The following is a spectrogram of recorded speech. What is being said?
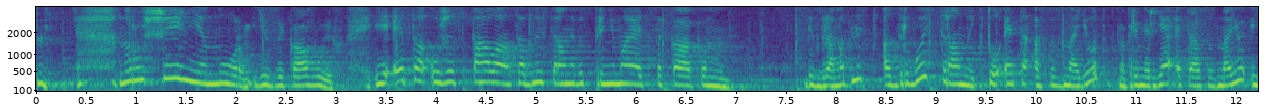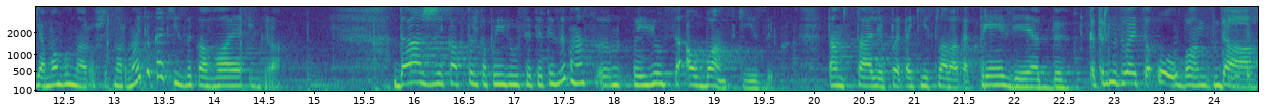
Нарушение норм языковых. И это уже стало, с одной стороны, воспринимается как безграмотность, а с другой стороны, кто это осознает, например, я это осознаю, и я могу нарушить норму, это как языковая игра. Даже как только появился этот язык, у нас э, появился албанский язык. Там стали такие слова, как «привет». Который называется «олбанский», да.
